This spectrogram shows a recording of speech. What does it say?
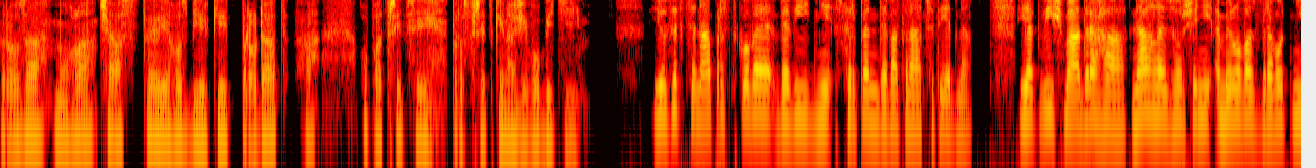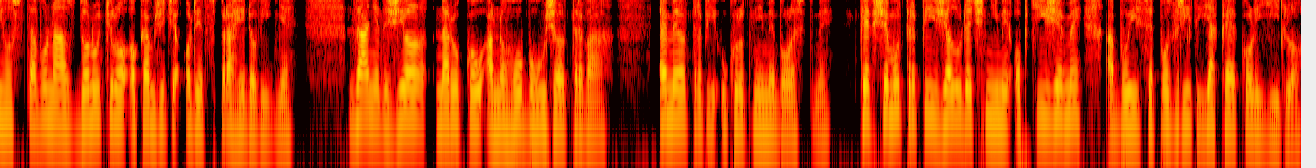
Roza mohla část té jeho sbírky prodat a opatřit si prostředky na živobytí. Josefce Náprstkové ve Vídni srpen 1901. Jak víš, má drahá, náhlé zhoršení Emilova zdravotního stavu nás donutilo okamžitě odjet z Prahy do Vídně. Zánět žil na rukou a nohou bohužel trvá. Emil trpí ukrutnými bolestmi. Ke všemu trpí žaludečními obtížemi a bojí se pozřít jakékoliv jídlo.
